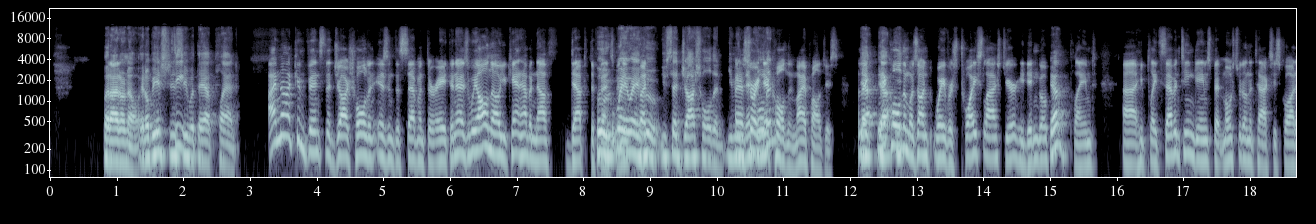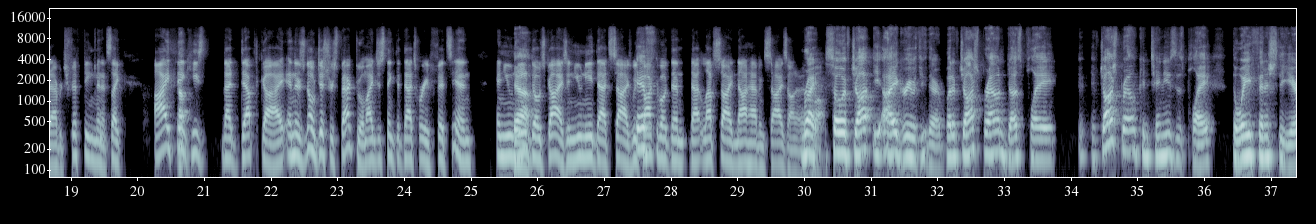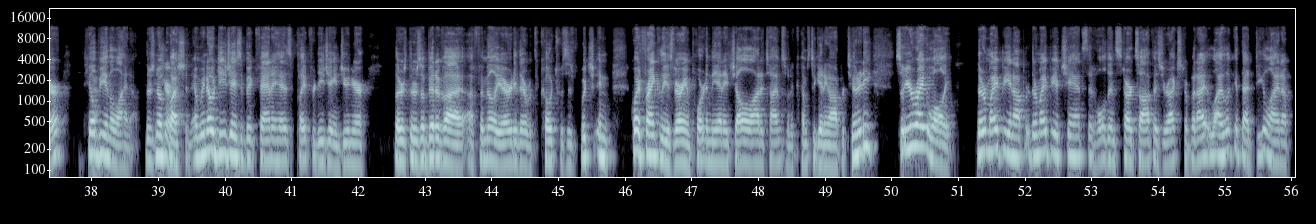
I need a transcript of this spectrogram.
But I don't know. It'll be interesting see, to see what they have planned. I'm not convinced that Josh Holden isn't the seventh or eighth. And as we all know, you can't have enough depth defense. Wait, wait, but, who? You said Josh Holden. You mean uh, Nick sorry, Holden? Nick Holden. My apologies. Like yeah, Nick yeah. Holden was on waivers twice last year. He didn't go yeah. claimed. Uh, he played 17 games, spent most of it on the taxi squad, averaged 15 minutes. Like I think he's that depth guy, and there's no disrespect to him. I just think that that's where he fits in and you yeah. need those guys and you need that size. We if, talked about them that left side not having size on it. Right. Well. So if Josh, I agree with you there. But if Josh Brown does play if Josh Brown continues his play the way he finished the year, he'll yeah. be in the lineup. There's no sure. question. And we know DJ's a big fan of his, played for DJ and junior. there's there's a bit of a, a familiarity there with the coach, which is which in quite frankly is very important in the NHL a lot of times when it comes to getting opportunity. So you're right, Wally. There might be an op- there might be a chance that Holden starts off as your extra, but I, I look at that D lineup,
